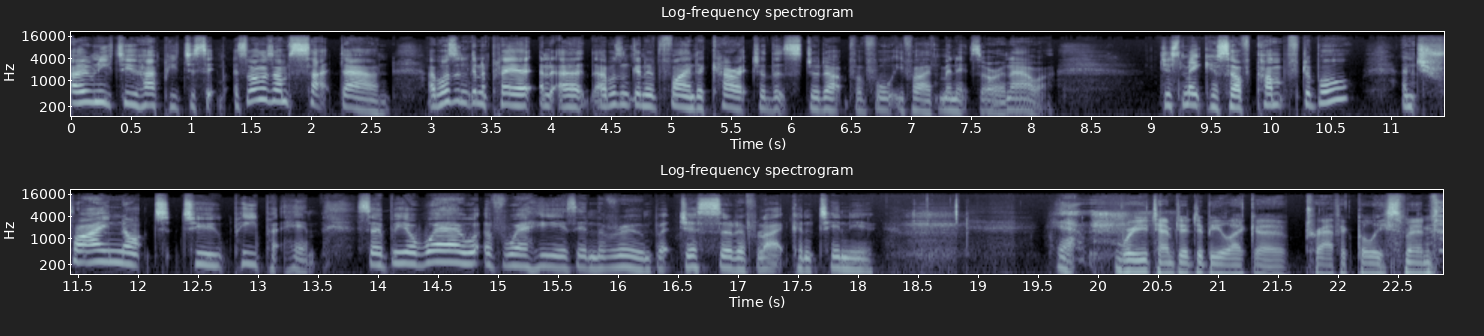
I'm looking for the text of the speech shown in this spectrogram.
only too happy to sit. As long as I'm sat down, I wasn't going to play. A, a, I wasn't going to find a character that stood up for 45 minutes or an hour. Just make yourself comfortable and try not to peep at him. So be aware of where he is in the room, but just sort of like continue. Yeah. Were you tempted to be like a traffic policeman?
